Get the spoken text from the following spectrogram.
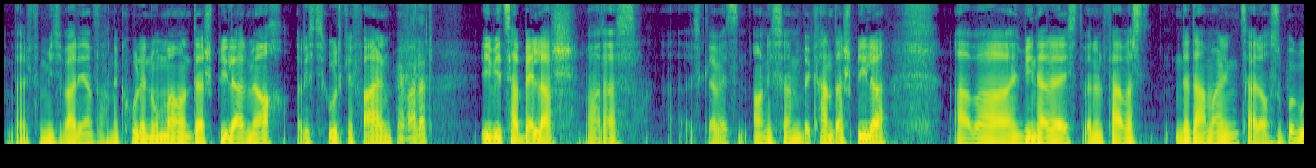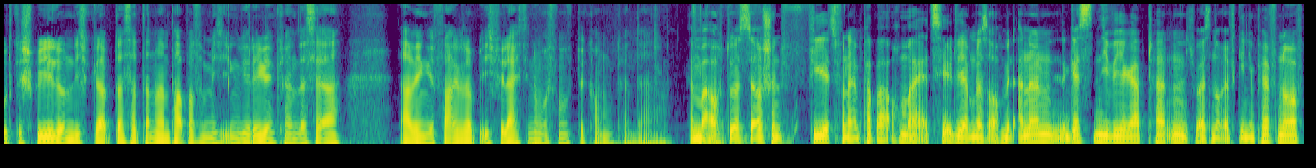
weil für mich war die einfach eine coole Nummer und der Spieler hat mir auch richtig gut gefallen. Wer war das? Ivica Bellasch war das. Ich glaube jetzt auch nicht so ein bekannter Spieler, aber in Wien hat er echt bei den Fivers in der damaligen Zeit auch super gut gespielt und ich glaube, das hat dann mein Papa für mich irgendwie regeln können, dass er da ihn gefragt, ob ich vielleicht die Nummer 5 bekommen könnte. Ja. Auch, du hast ja auch schon viel jetzt von deinem Papa auch mal erzählt. Wir haben das auch mit anderen Gästen, die wir hier gehabt hatten. Ich weiß noch, Evgeny Pevnov,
